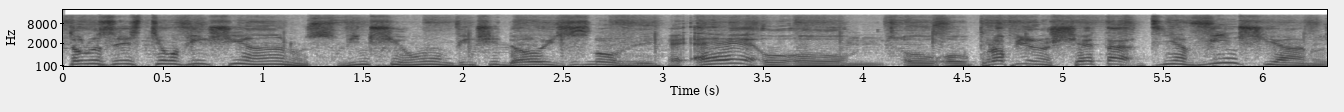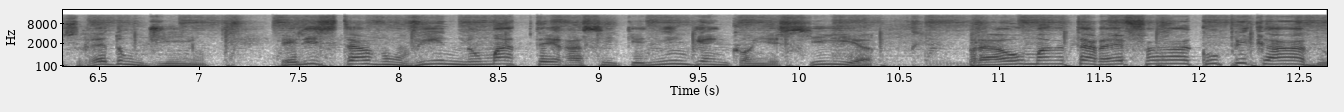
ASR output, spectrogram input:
todos eles tinham 20 anos, 21, 22. É, é o, o, o próprio Anchieta tinha 20 anos, redondinho. Eles estavam vindo numa terra assim que ninguém conhecia para uma tarefa complicada.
